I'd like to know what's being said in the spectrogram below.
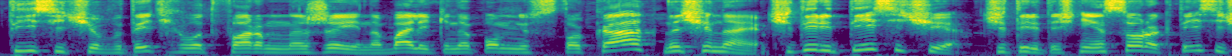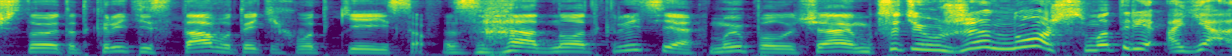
1000 вот этих вот фарм ножей. На балике, напомню, 100к. Начинаем. 4000, 4, точнее 40 тысяч стоит открытие 100 вот этих вот кейсов. За одно открытие мы получаем... Кстати, уже нож, смотри, а я...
